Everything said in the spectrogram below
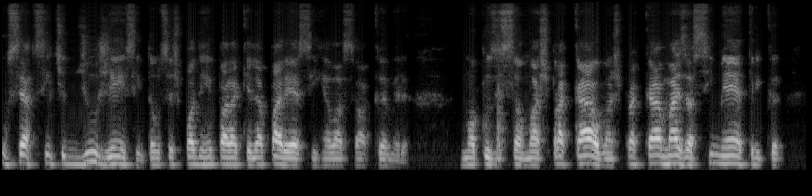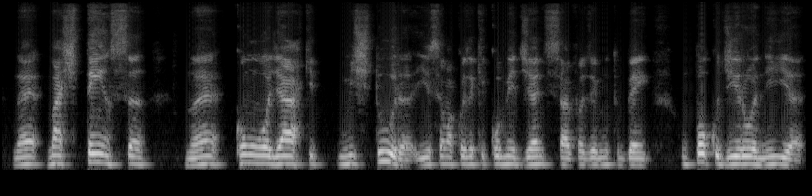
um, certo sentido de urgência. Então, vocês podem reparar que ele aparece em relação à câmera numa posição mais para cá ou mais para cá, mais assimétrica, né? mais tensa, né? com um olhar que mistura, e isso é uma coisa que comediante sabe fazer muito bem, um pouco de ironia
